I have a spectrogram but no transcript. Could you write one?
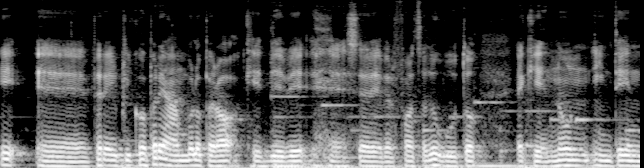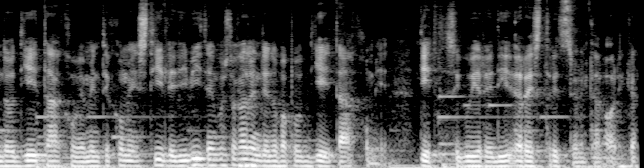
e eh, per il piccolo preambolo però che deve essere per forza dovuto è che non intendo dieta ovviamente come stile di vita, in questo caso intendo proprio dieta come dieta seguire di restrizione calorica.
